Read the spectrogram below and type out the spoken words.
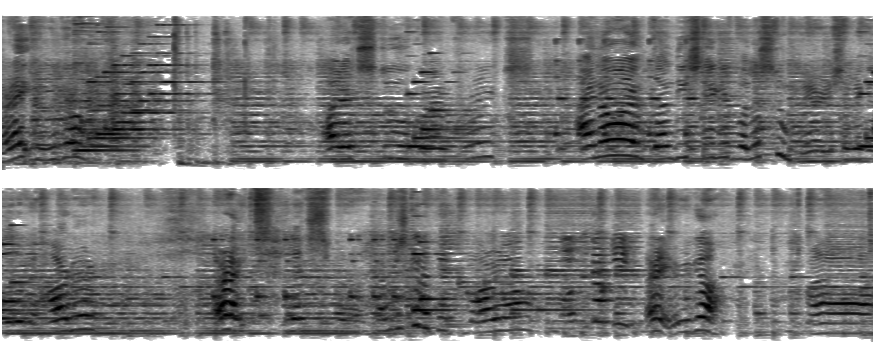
Alright, here we go. Alright, let's do Grand I know I've done these stages, but let's do Mario to make it a little bit harder. Alright, let's, I'm just gonna pick Mario. Alright, here we go. Uh,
